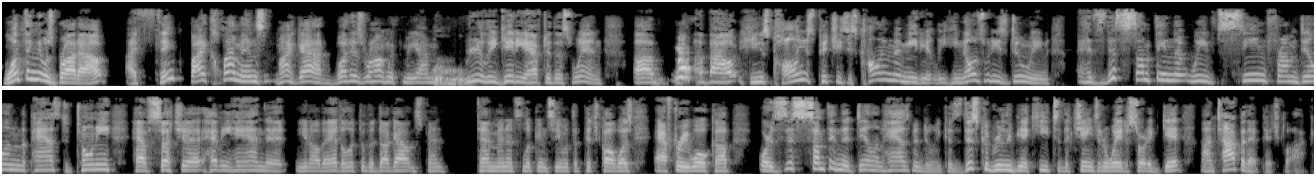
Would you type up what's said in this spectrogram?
One thing that was brought out, I think by Clemens, my God, what is wrong with me? I'm really giddy after this win, uh, about he's calling his pitches. He's calling them immediately. He knows what he's doing. Is this something that we've seen from Dylan in the past? Did Tony have such a heavy hand that, you know, they had to look to the dugout and spend 10 minutes looking, seeing what the pitch call was after he woke up? Or is this something that Dylan has been doing? Cause this could really be a key to the change in a way to sort of get on top of that pitch clock.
